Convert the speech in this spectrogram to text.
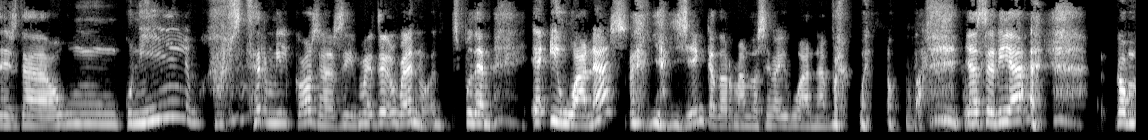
des d'un conill, un hàmster, mil coses. I, bueno, ens podem... Eh, iguanes, hi ha gent que dorm amb la seva iguana, però bueno, ja seria com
